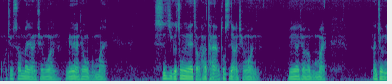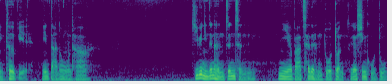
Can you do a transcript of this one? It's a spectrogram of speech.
我就是要卖两千万，没有两千万我不卖。十几个中介来找他谈，都是两千万，没有两千万他不卖，那就你特别，你打动了他。即便你真的很真诚，你也要把它拆得很多段，这叫辛苦度。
